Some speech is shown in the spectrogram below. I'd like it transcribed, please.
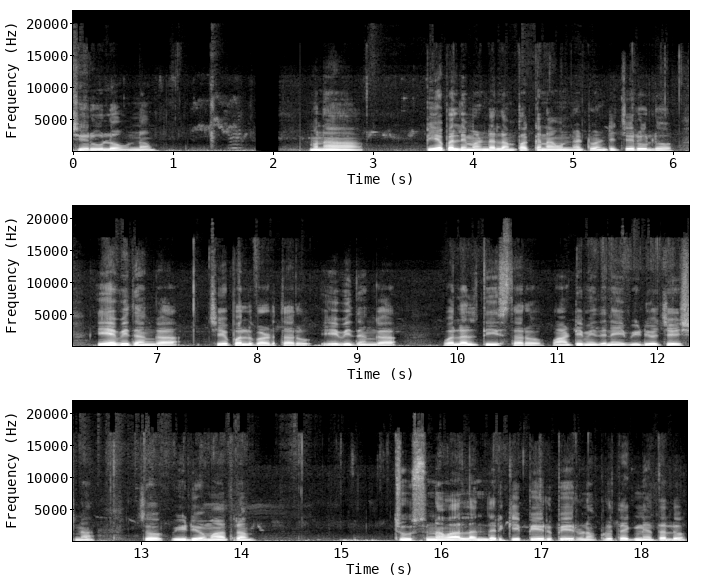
చెరువులో ఉన్నాం. మన పియపల్లి మండలం పక్కన ఉన్నటువంటి చెరువులో ఏ విధంగా చేపలు పడతారో ఏ విధంగా వలలు తీస్తారో వాటి మీదనే వీడియో చేసిన. సో వీడియో మాత్రం చూస్తున్న వాళ్ళందరికీ పేరు పేరున కృతజ్ఞతలు.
